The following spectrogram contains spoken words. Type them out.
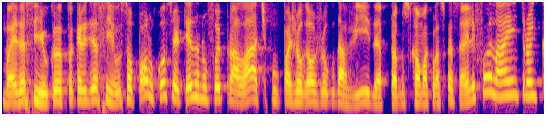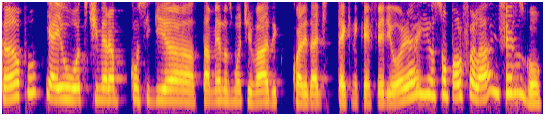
Mas assim, o que eu tô querendo dizer assim, o São Paulo com certeza não foi para lá, tipo, para jogar o jogo da vida, para buscar uma classificação. Ele foi lá, entrou em campo, e aí o outro time era conseguia estar tá menos motivado e qualidade técnica inferior, e o São Paulo foi lá e fez os gols.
